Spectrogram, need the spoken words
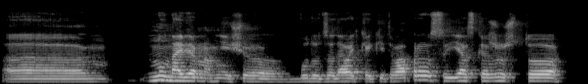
ну, наверное, мне еще будут задавать какие-то вопросы. Я скажу, что а,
